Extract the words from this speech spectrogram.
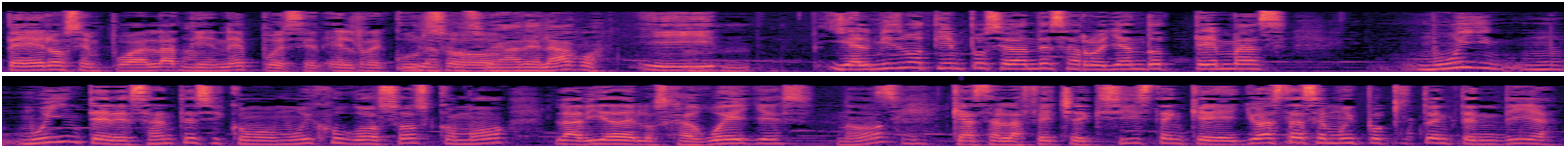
pero Sempoala ah. tiene pues el, recurso... La del agua. Y, y al mismo tiempo se van desarrollando temas muy muy interesantes y como muy jugosos como la vida de los jagüeyes, ¿no? Sí. Que hasta la fecha existen, que yo hasta hace muy poquito entendía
